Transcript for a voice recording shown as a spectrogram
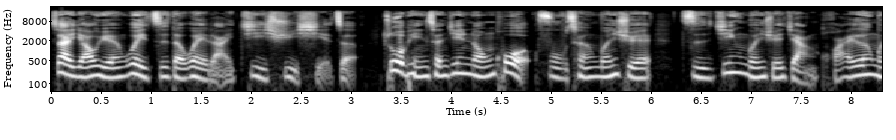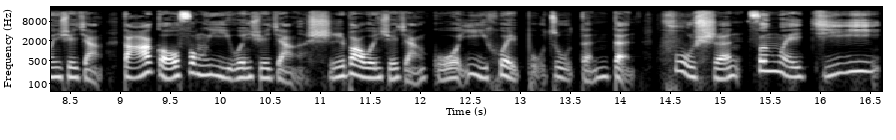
在遥远未知的未来继续写着作品。曾经荣获府城文学紫金文学奖、怀恩文学奖、打狗凤翼文学奖、时报文学奖、国议会补助等等。父神分为吉一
